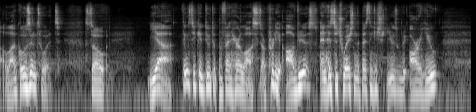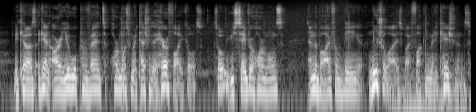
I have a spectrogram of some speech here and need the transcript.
A lot goes into it. So, yeah, things he could do to prevent hair losses are pretty obvious. In his situation, the best thing he should use would be RU because again, RU will prevent hormones from attaching to the hair follicles. So you save your hormones and the body from being neutralized by fucking medications.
